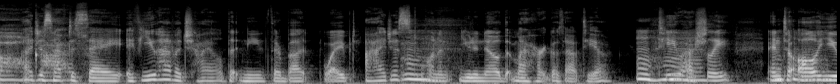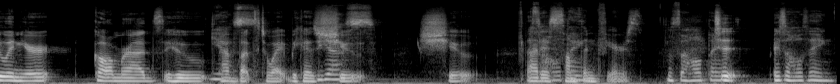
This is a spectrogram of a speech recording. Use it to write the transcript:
Oh, I just have to say, if you have a child that needs their butt wiped, I just Mm. want you to know that my heart goes out to you, to Mm-hmm. you, Ashley, and to all you and your comrades who have butts to wipe. Because Yes. shoot, shoot, that the is something thing. fierce. It's the whole thing. To, it's a whole thing.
